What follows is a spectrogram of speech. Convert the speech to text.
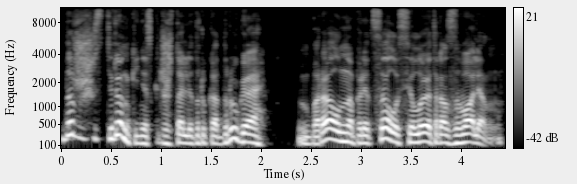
даже шестеренки не скрежетали друг от друга, брал на прицел силуэт развалин.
